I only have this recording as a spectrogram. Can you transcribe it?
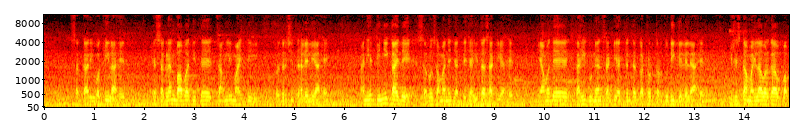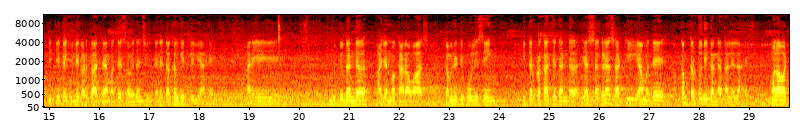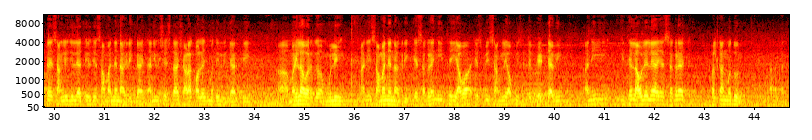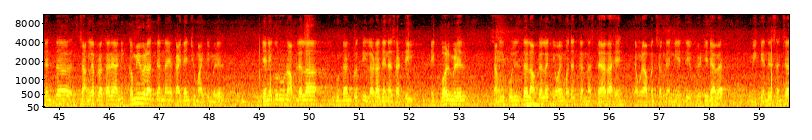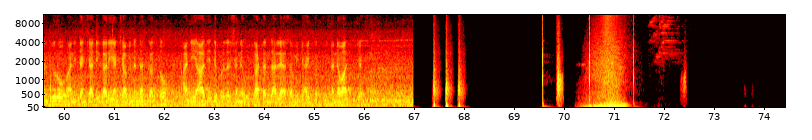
सरकारी वकील आहेत या सगळ्यांबाबत इथे चांगली माहिती प्रदर्शित झालेली आहे. आणि हे तिन्ही कायदे सर्वसामान्य जनतेच्या हितासाठी आहेत. यामध्ये काही गुन्ह्यांसाठी अत्यंत कठोर तरतुदी केलेल्या आहेत. विशेषतः महिला वर्गाबाबतीत जे काही गुन्हे घडतात त्यामध्ये संवेदनशीलतेने दखल घेतलेली आहे. आणि मृत्यूदंड आजन्म कारावास कम्युनिटी पोलिसिंग इतर प्रकारचे दंड या सगळ्यासाठी यामध्ये भक्कम तरतुदी करण्यात आलेल्या आहेत मला वाटतं सांगली जिल्ह्यातील जे सामान्य नागरिक आहेत आणि विशेषतः शाळा कॉलेजमधील विद्यार्थी महिला वर्ग मुली आणि सामान्य नागरिक या सगळ्यांनी इथे यावा. एस पी सांगली ऑफिस इथे भेट द्यावी आणि इथे लावलेल्या या सगळ्या फलकांमधून अत्यंत चांगल्या प्रकारे आणि कमी वेळात त्यांना या कायद्यांची माहिती मिळेल. जेणेकरून आपल्याला गुंडांप्रती लढा देण्यासाठी एक बळ मिळेल. सांगली पोलीस दल आपल्याला केव्हाही मदत करण्यास तयार आहे. त्यामुळे आपण सगळ्यांनी येथे भेटी द्याव्यात. मी केंद्रीय संचार ब्युरो आणि त्यांचे अधिकारी यांचे अभिनंदन करतो आणि आज येथे प्रदर्शने उद्घाटन झाले असं मी जाहीर करतो. धन्यवाद. जय हिंद.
